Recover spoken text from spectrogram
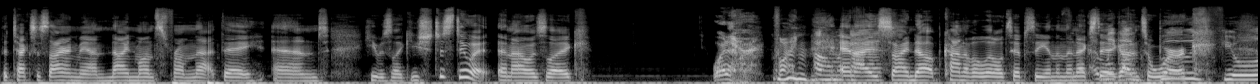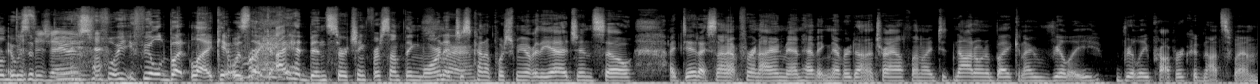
the Texas Ironman nine months from that day. And he was like, you should just do it. And I was like, whatever, fine. Oh my and I signed up kind of a little tipsy. And then the next day I got into work Fueled it was decision. a beautiful fueled, but like it was like I had been searching for something more, and it just kind of pushed me over the edge. And so I did. I signed up for an Ironman, having never done a triathlon. I did not own a bike, and I really, really proper could not swim.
